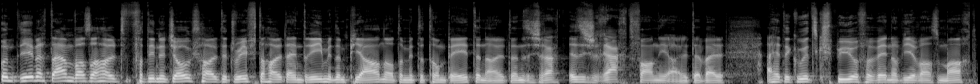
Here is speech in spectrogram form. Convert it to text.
Und je nachdem, was er halt von deinen Jokes halt, trifft er halt einen drin mit dem Piano oder mit der Trompete, Alter. Und es ist recht, es ist recht funny, Alter, weil er hat ein gutes Gespür für wen er wie was macht.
